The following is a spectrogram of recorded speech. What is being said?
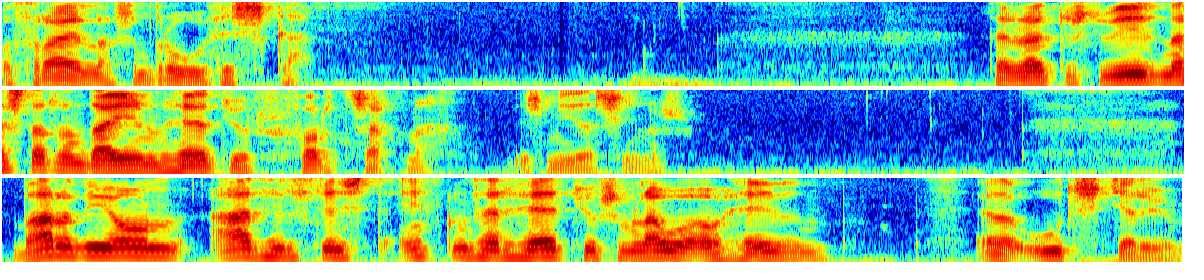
og þræla sem dróðu fiska. Þeir rætust við mestallan daginn um hetjur fornsakna við smíðar sínar. Barðjón aðhyldist engum þær hetjur sem lágu á heiðum eða útskjærjum.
